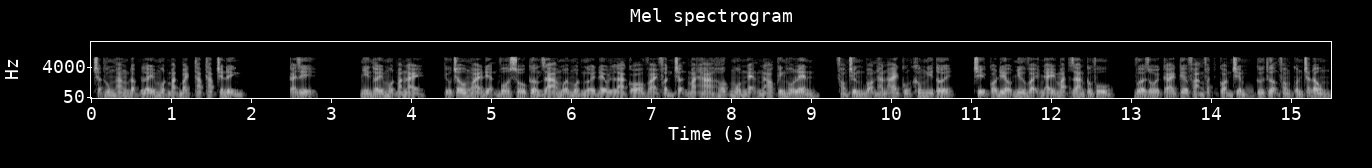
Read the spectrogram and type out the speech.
chợt hung hăng đập lấy một mặt bạch tháp tháp trên đỉnh. Cái gì? Nhìn thấy một màn này cựu châu ngoài điện vô số cường giả mỗi một người đều là có vài phần trận mắt há hốc mồm nghẹn ngào kinh hô lên, phỏng chừng bọn hắn ai cũng không nghĩ tới, chỉ có điều như vậy nháy mắt gian công phu, vừa rồi cái kia phảng phất còn chiếm cứ thượng phong quân chắc đông,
